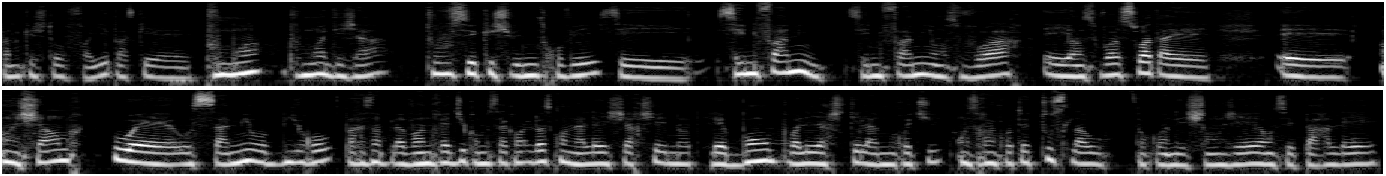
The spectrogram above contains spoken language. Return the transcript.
pendant que j'étais au foyer, parce que pour moi, pour moi déjà, tout ce que je suis venu trouver, c'est c'est une famille. C'est une famille, on se voit. Et on se voit soit euh, euh, en chambre ou euh, au SAMI, au bureau. Par exemple, le vendredi, comme ça, lorsqu'on allait chercher notre, les bons pour aller acheter la nourriture, on se rencontrait tous là-haut. Donc on échangeait, on se parlait.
